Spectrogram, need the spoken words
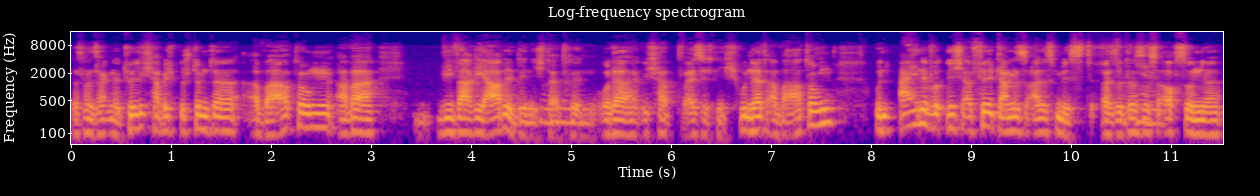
dass man sagt, natürlich habe ich bestimmte Erwartungen, aber wie variabel bin ich mhm. da drin? Oder ich habe, weiß ich nicht, 100 Erwartungen und eine wird nicht erfüllt, dann ist alles Mist. Also das ja. ist auch so eine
